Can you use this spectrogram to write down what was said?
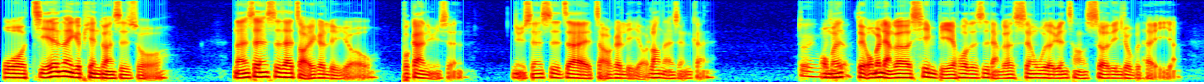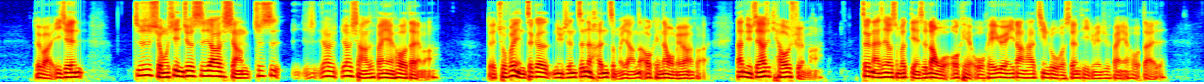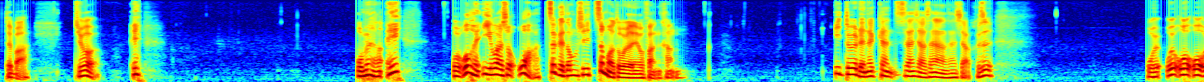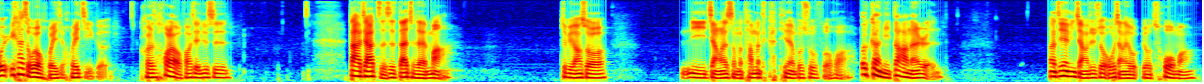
我截的那个片段是说，男生是在找一个理由不干女生，女生是在找一个理由让男生干。对，我，我们对我们两个性别或者是两个生物的原厂设定就不太一样，对吧？以前。就是雄性就是要想，就是要要想的是繁衍后代嘛，对，除非你这个女生真的很怎么样，那 OK，那我没办法。那女生要去挑选嘛，这个男生有什么点是让我 OK，我可以愿意让他进入我身体里面去繁衍后代的，对吧？结果，哎，我没想到，哎，我我很意外说，哇，这个东西这么多人有反抗，一堆人在干三小三小三小，可是我我我我一开始我有回回几个。可是后来我发现，就是大家只是单纯在骂，就比方说你讲了什么，他们听得不舒服的话，呃，干你大男人。那今天你讲的就是说我讲的有有错吗？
